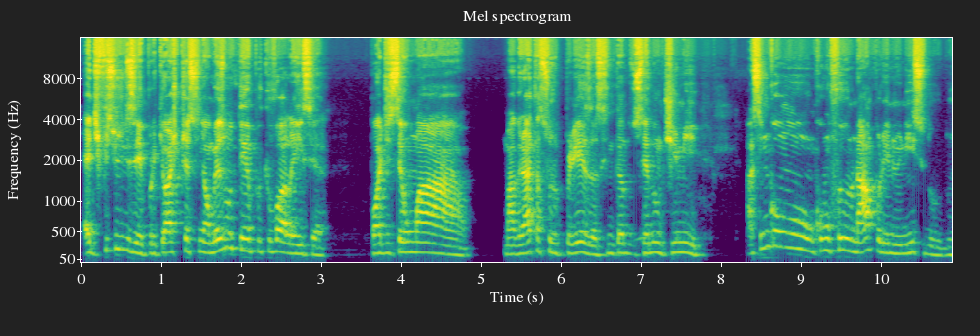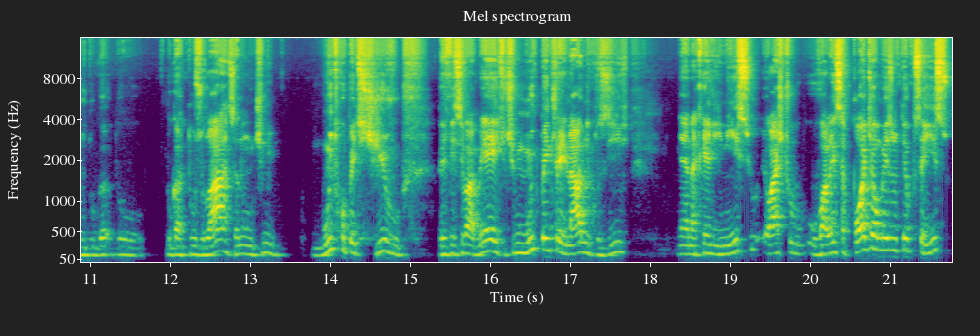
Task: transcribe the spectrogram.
É difícil de dizer, porque eu acho que assim, ao mesmo tempo que o Valência pode ser uma, uma grata surpresa, assim, sendo um time Assim como, como foi o Napoli no início do, do, do, do Gattuso lá, sendo um time muito competitivo defensivamente, um time muito bem treinado, inclusive, né, naquele início. Eu acho que o, o Valência pode ao mesmo tempo ser isso,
